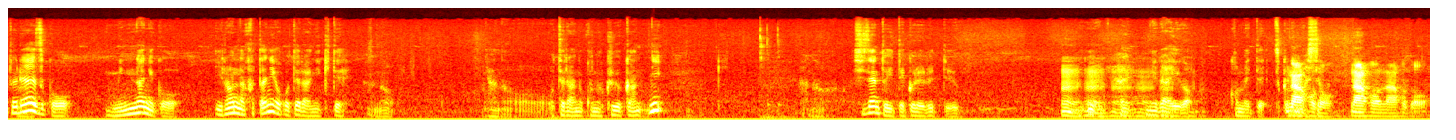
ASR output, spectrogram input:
とりあえずこうみんなにこういろんな方にお寺に来てあの、あのーお寺のこの空間にあの自然といてくれるっていう、願い。を込めて作りました。なるほどなるほど。なるほど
